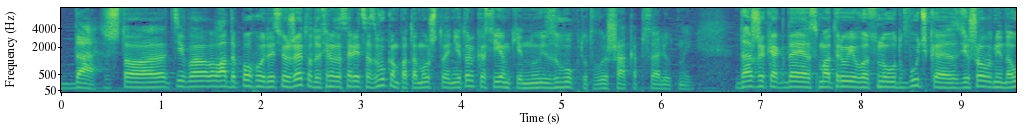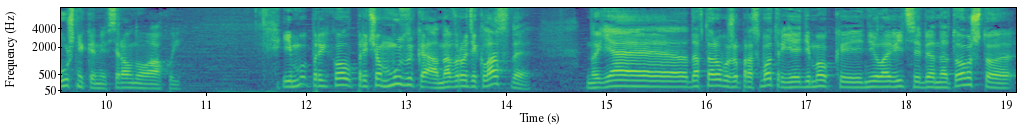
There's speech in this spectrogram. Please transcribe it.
Да, что, типа, ладно, похуй до сюжету, до фильма смотреть со звуком, потому что не только съемки, но и звук тут вышаг абсолютный. Даже когда я смотрю его с ноутбучка, с дешевыми наушниками, все равно ахуй. И прикол, причем музыка, она вроде классная, но я до второго же просмотра я не мог не ловить себя на том, что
